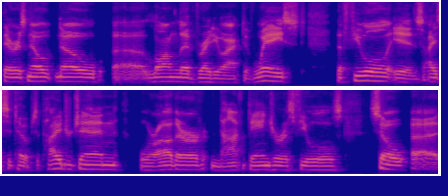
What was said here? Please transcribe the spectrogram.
there is no no uh, long lived radioactive waste. The fuel is isotopes of hydrogen or other not dangerous fuels. So uh,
